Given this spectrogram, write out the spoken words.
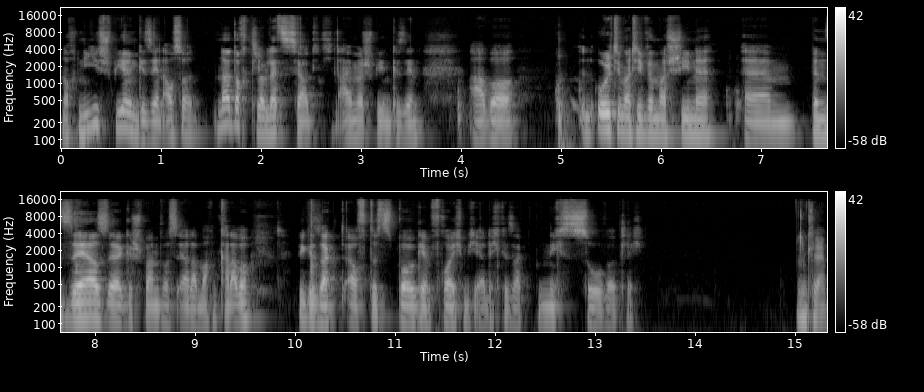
noch nie spielen gesehen. Außer, na doch, ich glaube, letztes Jahr hatte ich ihn einmal spielen gesehen. Aber eine ultimative Maschine. Ähm, bin sehr, sehr gespannt, was er da machen kann. Aber wie gesagt, auf das Bowl-Game freue ich mich ehrlich gesagt nicht so wirklich. Okay.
